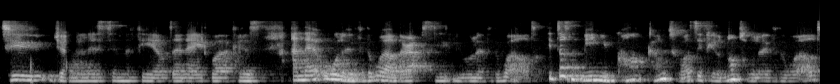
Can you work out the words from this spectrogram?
to journalists in the field and aid workers, and they're all over the world. They're absolutely all over the world. It doesn't mean you can't come to us if you're not all over the world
